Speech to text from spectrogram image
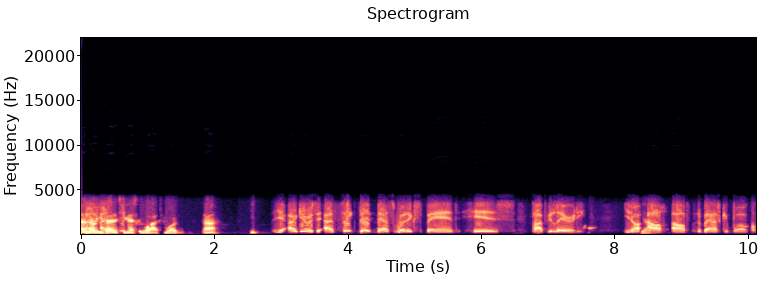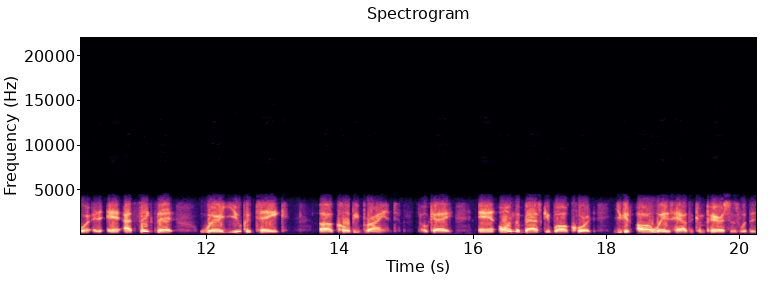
I know you've had a think- chance to watch more, huh? Yeah, I can say I think that that's what expand his popularity. You know, Yeah. off off the basketball court, and, and I think that where you could take uh, Kobe Bryant, okay, and on the basketball court, you can always have the comparisons with the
